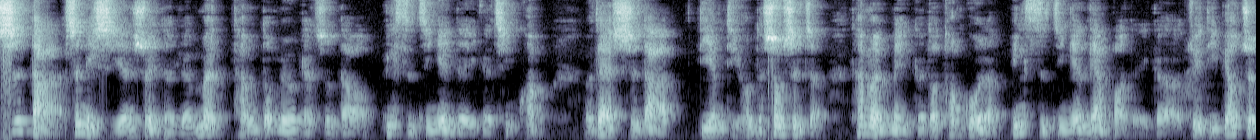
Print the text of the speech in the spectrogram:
施打生理食盐水的人们，他们都没有感受到濒死经验的一个情况；而在施打 DMT 后的受试者，他们每个都通过了濒死经验量表的一个最低标准，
